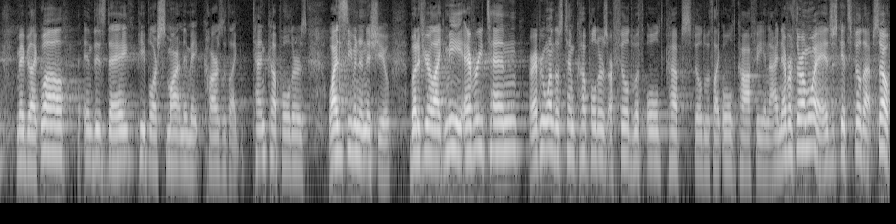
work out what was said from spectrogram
may be like, well, in this day, people are smart and they make cars with like 10 cup holders. Why is this even an issue? But if you're like me, every 10 or every one of those 10 cup holders are filled with old cups, filled with like old coffee, and I never throw them away. It just gets filled up. So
